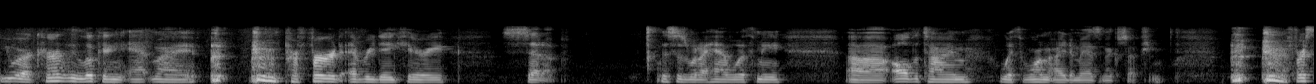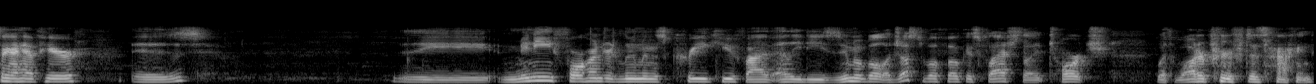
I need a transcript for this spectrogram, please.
You are currently looking at my preferred everyday carry setup. This is what I have with me uh, all the time with one item as an exception. First thing I have here is the Mini 400 lumens Cree Q5 LED zoomable adjustable focus flashlight torch with waterproof design.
